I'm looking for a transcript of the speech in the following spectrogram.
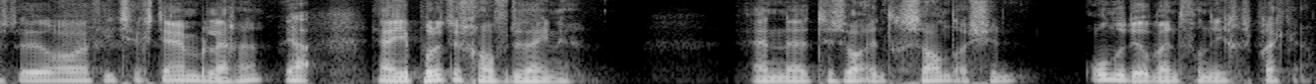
150.000 euro even iets extern beleggen. Ja. ja, je product is gewoon verdwenen. En eh, het is wel interessant als je onderdeel bent van die gesprekken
